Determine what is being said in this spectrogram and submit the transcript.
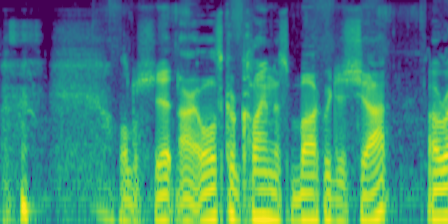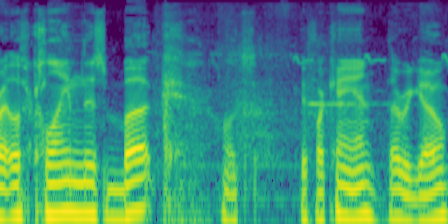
Little shit. All right, well, let's go claim this buck we just shot. All right, let's claim this buck. Let's, if I can. There we go.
